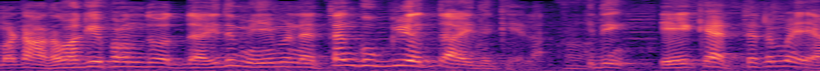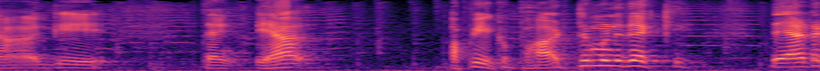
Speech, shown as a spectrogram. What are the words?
මට අරවගේ පන්දුවත් අයිද මේම නැත්තන් ගුග්ලියත් අයිද කියලා. ඉතින් ඒක ඇත්තටම යාගේ දැන් එයා අපි එක පාට්ටමන දැක්කේ. දෙයට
